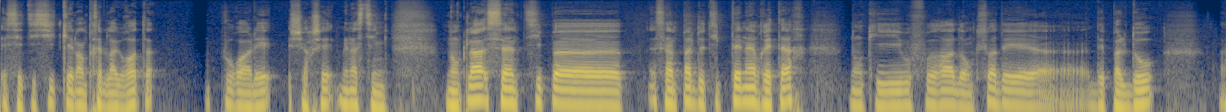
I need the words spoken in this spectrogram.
Et c'est ici qu'est l'entrée de la grotte pour aller chercher Menasting. Donc là, c'est un type euh, c'est un pal de type ténèbres et terre. Donc il vous faudra donc soit des, euh, des pales d'eau. Euh,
